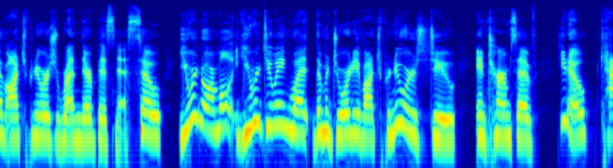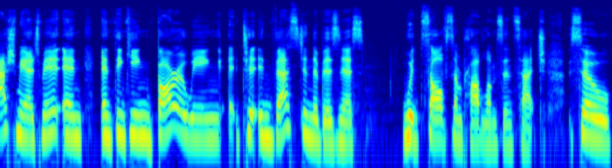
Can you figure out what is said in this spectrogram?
of entrepreneurs run their business. So you were normal. You were doing what the majority of entrepreneurs do in terms of you know cash management and and thinking borrowing to invest in the business would solve some problems and such. So,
